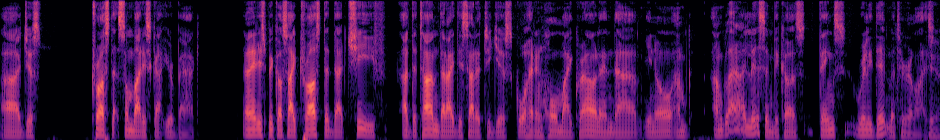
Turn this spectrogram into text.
Uh, just trust that somebody's got your back." And it is because I trusted that chief at the time that I decided to just go ahead and hold my ground. And uh, you know, I'm I'm glad I listened because things really did materialize. Yeah.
